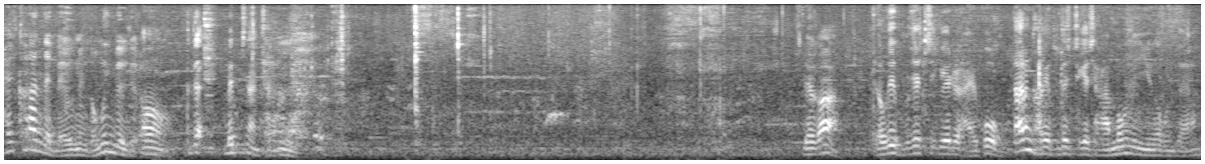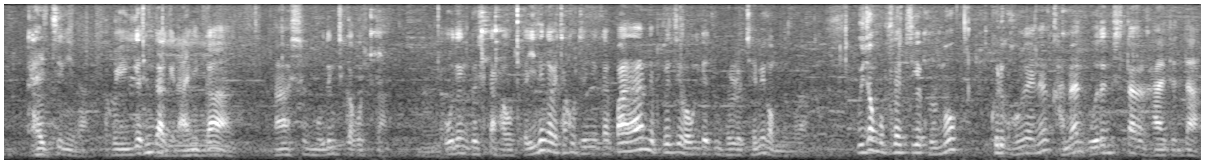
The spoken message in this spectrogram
칼칼한데 매우면 너무 힘들더라고. 어. 근데 맵진 않잖아. 음. 내가 여기 부대찌개를 알고 다른 가게 부대찌개 잘 안 먹는 이유가 뭔지 알아? 갈증이나 자꾸 이게 생각이 나니까 아씨 오뎅집 가고 싶다 오뎅 그 식당 가고 싶다 이 생각이 자꾸 드니까 다른 데 부대찌개 먹기가 좀 별로 재미가 없는 거야 의정부 부대찌개 골목 그리고 거기에는 가면 오뎅 식당을 가야 된다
